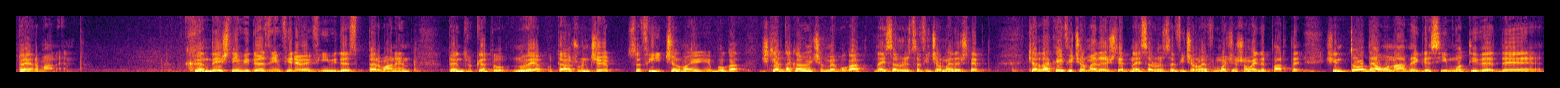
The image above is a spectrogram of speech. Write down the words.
permanent. Când ești invidios din fire, vei fi invidios permanent, pentru că tu nu vei putea ajunge să fii cel mai bogat. Și chiar dacă ajungi cel mai bogat, n-ai să ajungi să fii cel mai deștept. Chiar dacă ai fi cel mai deștept, n-ai să ajungi să fii cel mai frumos și așa mai departe. Mm. Și întotdeauna vei găsi motive de,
